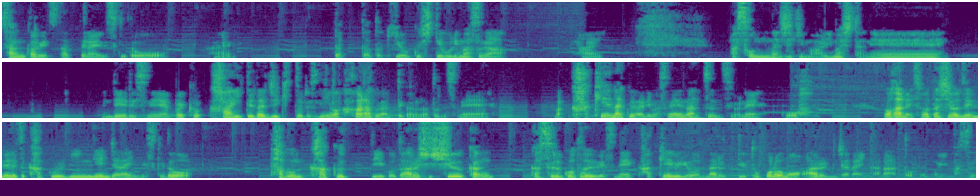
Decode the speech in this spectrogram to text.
3ヶ月経ってないですけど、はい。だったと記憶しておりますが、はい。まあ、そんな時期もありましたね。でですね、やっぱり書いてた時期とですね、今書かなくなってからだとですね、まあ、書けなくなりますね。なんつうんですよね。こう、わかんないです。私は全然別に書く人間じゃないんですけど、多分書くっていうこと、ある種習慣化することでですね、書けるようになるっていうところもあるんじゃないかなと思います。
